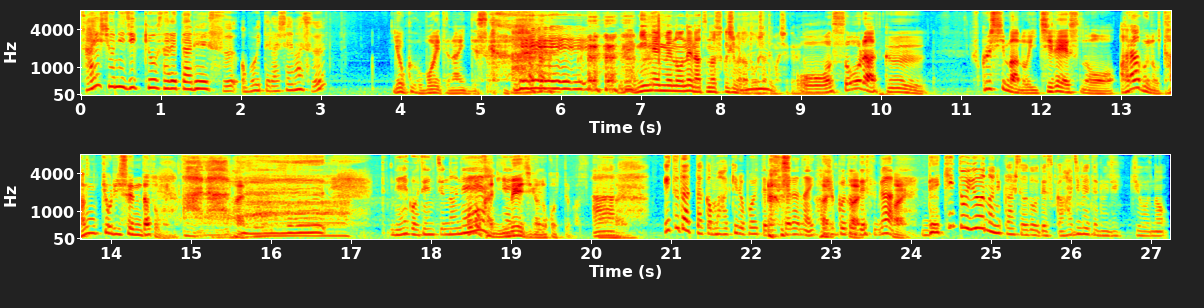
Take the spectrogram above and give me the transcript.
最初に実況されたレース覚えていらっしゃいます？よく覚えてないんですが 2年目のね夏の福島だとおっしゃってましたけれど、うん、おそらく福島の1レースのアラブの短距離戦だと思います。アラブ、はい、ね午前中のね。ほのかにイメージが残ってます。い、いつだったかもはっきり覚えてらっしゃらないということですが、はいはい、出来というのに関してはどうですか？初めての実況の。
